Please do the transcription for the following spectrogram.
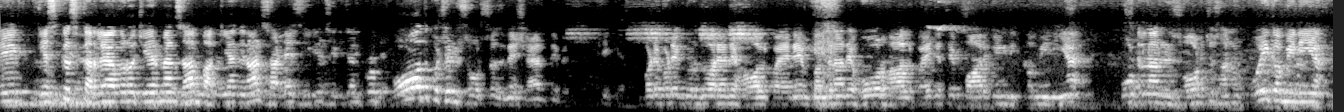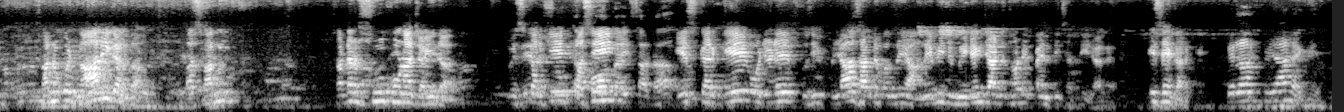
ਤੇ ਡਿਸਕਸ ਕਰ ਲਿਆ ਕਰੋ ਚੇਅਰਮੈਨ ਸਾਹਿਬ ਬਾਕੀਆਂ ਦੇ ਨਾਲ। ਸਾਡੇ ਸੀਨੀਅਰ ਸਿਟੀਜ਼ਨ ਕੋਲ ਬਹੁਤ ਕੁਝ ਰਿਸੋਰਸਸ ਨੇ ਸ਼ਹਿਰ ਦੇ ਵਿੱਚ। ਠੀਕ ਹੈ। ਬੜੇ ਬੜੇ ਗੁਰਦੁਆਰਿਆਂ ਦੇ ਹਾਲ ਪਏ ਨੇ ਮੰਦਿਰਾਂ ਦੇ ਹੋਰ ਹਾਲ ਪਏ ਜਿੱਥੇ ਪਾਰਕਿੰਗ ਦੀ ਕਮੀ ਨਹੀਂ ਹੈ। ਹੋਟਲਾਂ ਰਿਸੋਰਟ 'ਚ ਸਾਨੂੰ ਕੋਈ ਕਮੀ ਨਹੀਂ ਹੈ। ਸਾਨੂੰ ਕੋਈ ਨਾ ਨਹੀਂ ਕਰਦਾ। ਬਸ ਸਾਨੂੰ ਸਾਡਾ ਰਸੂਖ ਹੋਣਾ ਚਾਹੀਦਾ। ਇਸ ਕਰਕੇ ਅਸੀਂ ਇਸ ਕਰਕੇ ਉਹ ਜਿਹੜੇ ਤੁਸੀਂ 50 60 ਬੰਦੇ ਆਣੇ ਵੀ ਮੀਟਿੰਗ ਅੱਜ ਤੁਹਾਡੇ 35 36 ਰਹਿ ਗਏ। ਇਸੇ ਕਰਕੇ। ਫਿਲਹਾਲ 50 ਹੈਗੇ।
